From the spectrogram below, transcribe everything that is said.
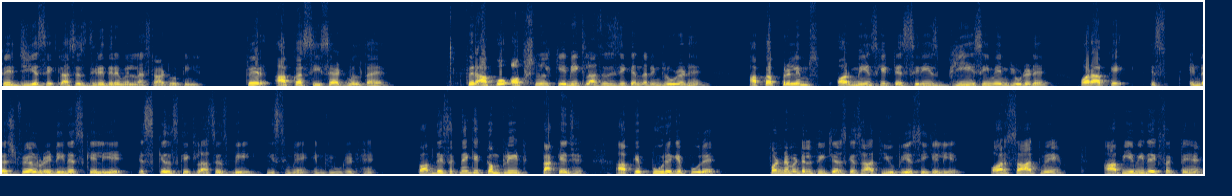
फिर जीएससी क्लासेस धीरे धीरे मिलना स्टार्ट होती हैं, फिर आपका सी मिलता है, फिर आपको ऑप्शनल के भी क्लासेस इसी के अंदर इंक्लूडेड है, आपका प्रिलिम्स और मेंस की टेस्ट सीरीज़ भी इसी में इंक्लूडेड है, और आपके इस इंडस्ट्रियल रेडीनेस के लिए स्किल्स की क्लासेस भी इसमें इंक्लूडेड हैं। तो आप देख सकते हैं कि कंप्लीट पैकेज है, आपके पूरे के पूरे फंडामेंटल फीचर्स के साथ यूपीएससी के लिए, और साथ में आप ये भी देख सकते हैं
